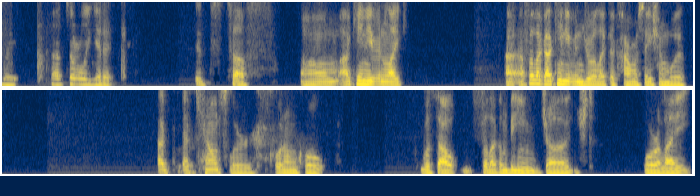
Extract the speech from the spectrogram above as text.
Right. I totally get it. It's tough. Um i can't even like i, I feel like i can't even enjoy like a conversation with a, a counselor quote unquote without feel like i'm being judged or like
